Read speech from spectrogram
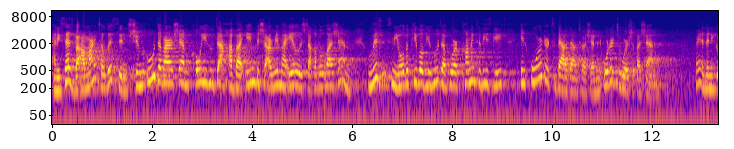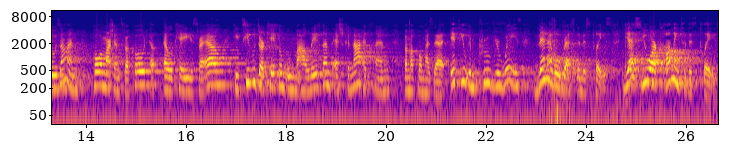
And he says, Va'amarta, listen, Shim'u davar Hashem, kol Yehuda haba'im b'sha'arim ha'el ishtachavot Hashem. Listen to me, all the people of Yehuda who are coming to these gates in order to bow down to Hashem, in order to worship Hashem. Right? And then he goes on, Ho amar Shem tzvakot, Elokei Yisrael, Hitivu darkechem u'ma'alechem eshkana etchem b'makom hazeh. If you improve your ways, then I will rest in this place. Yes, you are coming to this place,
